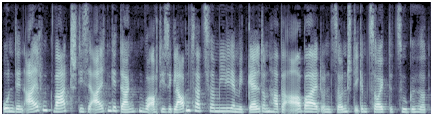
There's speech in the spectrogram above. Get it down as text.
und den alten Quatsch, diese alten Gedanken, wo auch diese Glaubenssatzfamilie mit Geld und harter Arbeit und sonstigem Zeug dazugehört,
